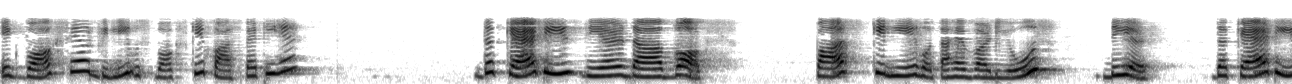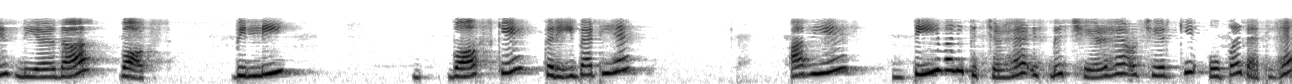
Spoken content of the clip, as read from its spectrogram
एक बॉक्स है और बिल्ली उस बॉक्स के पास बैठी है. The cat is near the box पास के लिए होता है word use near the cat is near the box बिल्ली बॉक्स के करीब बैठी है। अब ये डी वाली पिक्चर है। इसमें चेयर है और चेयर के ऊपर बैठी है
